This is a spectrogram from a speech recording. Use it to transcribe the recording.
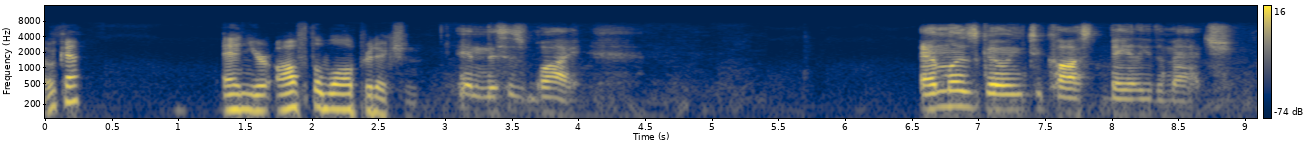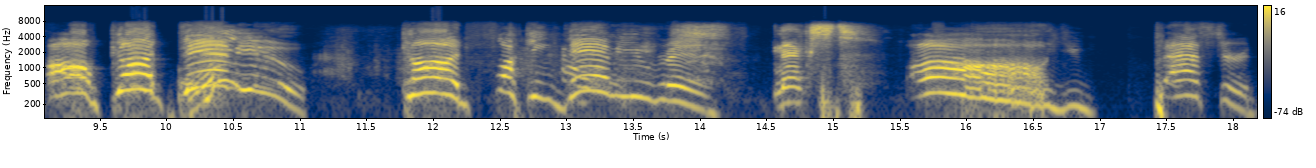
Okay. And your off the wall prediction. and this is why. Emma's going to cost Bayley the match. Oh God damn you! God fucking damn you, Riz! Next, Oh, you bastard!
